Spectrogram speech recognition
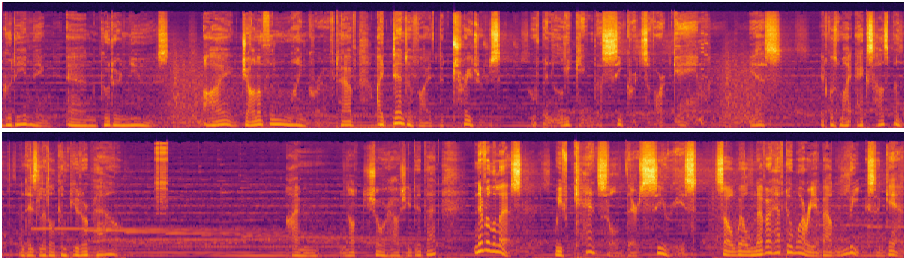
Good evening and gooder news. I, Jonathan Minecraft, have identified the traitors who've been leaking the secrets of our game. Yes, it was my ex husband and his little computer pal. I'm not sure how she did that. Nevertheless, we've cancelled their series, so we'll never have to worry about leaks again,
